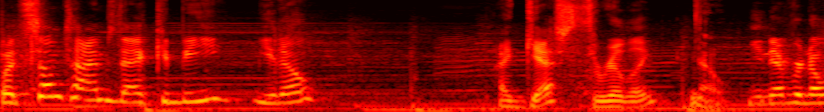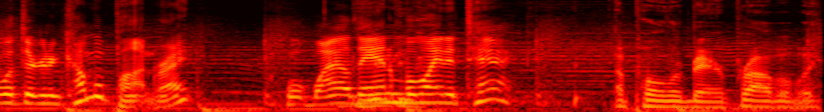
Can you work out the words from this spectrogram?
But sometimes that can be, you know, I guess thrilling. No. You never know what they're going to come upon, right? What wild animal might attack? A polar bear, probably.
